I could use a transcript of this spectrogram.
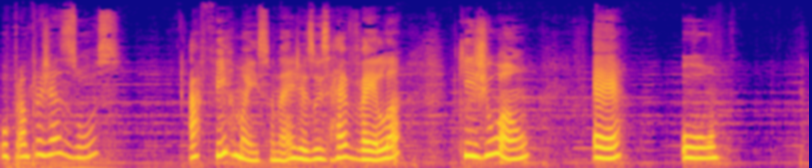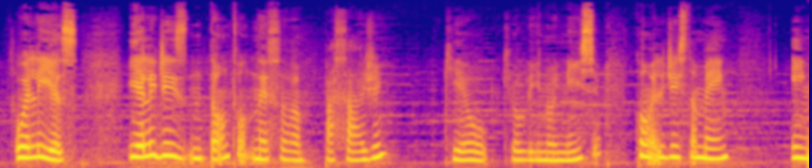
o próprio Jesus afirma isso, né? Jesus revela que João é o, o Elias. E ele diz, tanto nessa passagem que eu, que eu li no início, como ele diz também em,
